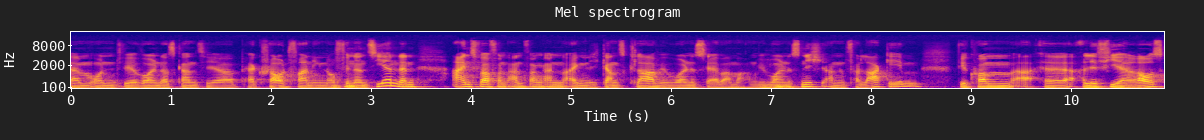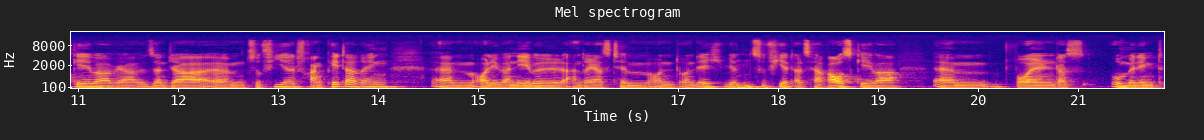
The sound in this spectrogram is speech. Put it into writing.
ähm, und wir wollen das Ganze ja per Crowdfunding noch finanzieren, denn eins war von Anfang an eigentlich ganz klar, wir wollen es selber machen. Wir wollen mhm. es nicht an einen Verlag geben. Wir kommen äh, alle vier Herausgeber, wir sind ja ähm, zu viert, Frank Petering, ähm, Oliver Nebel, Andreas Timm und, und ich, wir mhm. zu viert als Herausgeber ähm, wollen das unbedingt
